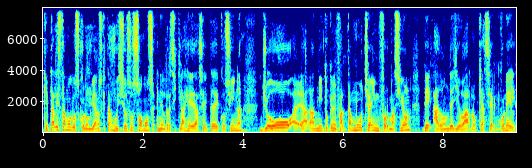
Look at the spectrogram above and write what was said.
¿qué tal estamos los colombianos? ¿Qué tan juiciosos somos en el reciclaje de aceite de cocina? Yo eh, admito que me falta mucha información de a dónde llevarlo, qué hacer con él.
